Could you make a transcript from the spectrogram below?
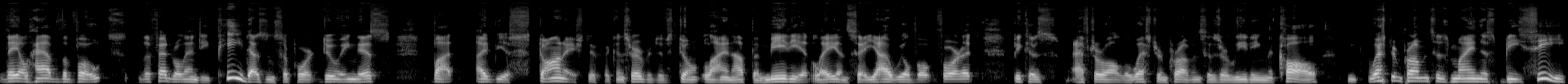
they'll have the votes. The federal NDP doesn't support doing this, but I'd be astonished if the Conservatives don't line up immediately and say, yeah, we'll vote for it, because after all, the Western provinces are leading the call. Western provinces minus BC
